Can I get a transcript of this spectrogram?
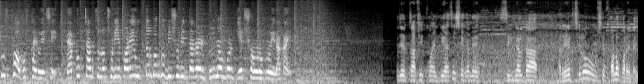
সুস্থ অবস্থায় রয়েছে। ব্যাপক চাঞ্চল্য ছড়িয়ে পড়ে উত্তরবঙ্গ বিশ্ববিদ্যালয়ের দুই নম্বর গেট সংলগ্ন এলাকায়। যে ট্রাফিক পয়েন্টটি আছে, সেখানে সিগন্যালটা রেড ছিল, সে ফলো করে নাই।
